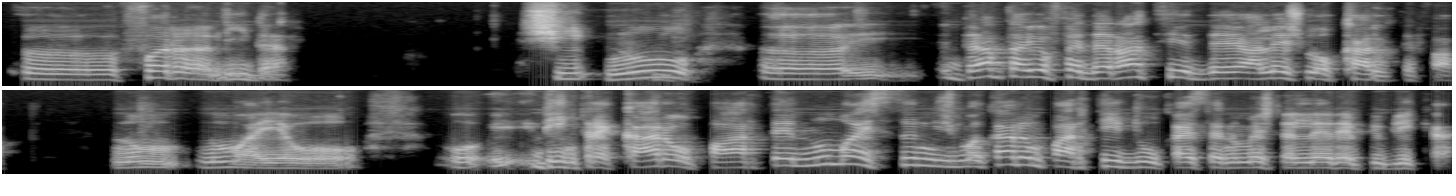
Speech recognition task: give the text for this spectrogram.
uh, fără lider. Și nu. Uh, dreapta e o federație de aleși locali, de fapt. Nu, nu mai e o, o. dintre care o parte nu mai sunt nici măcar în partidul care se numește Le Republican.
